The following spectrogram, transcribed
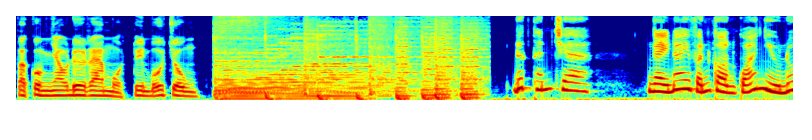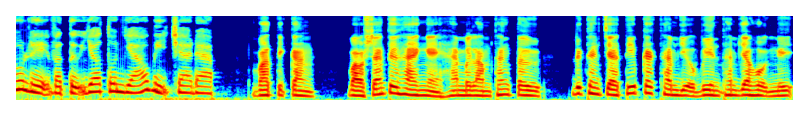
và cùng nhau đưa ra một tuyên bố chung. Đức Thánh Cha, ngày nay vẫn còn quá nhiều nô lệ và tự do tôn giáo bị tra đạp. Vatican, vào sáng thứ Hai ngày 25 tháng 4, Đức Thánh Cha tiếp các tham dự viên tham gia hội nghị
